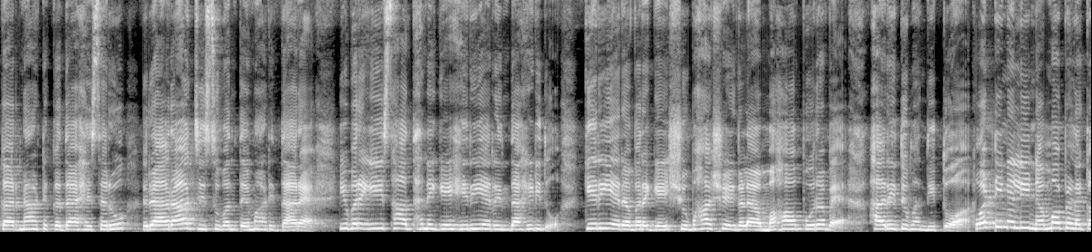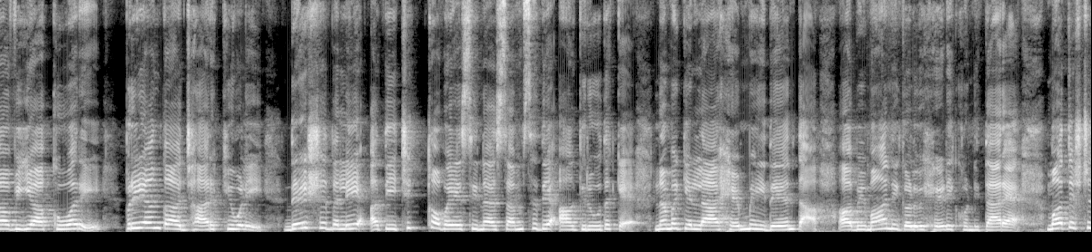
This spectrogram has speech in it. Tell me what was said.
ಕರ್ನಾಟಕದ ಹೆಸರು ರಾರಾಜಿಸುವಂತೆ ಮಾಡಿದ್ದಾರೆ. ಇವರ ಈ ಸಾಧನೆಗೆ ಹಿರಿಯರಿಂದ ಹಿಡಿದು ಕಿರಿಯರವರೆಗೆ ಶುಭಾಶಯಗಳ ಮಹಾಪುರವೇ ಹರಿದು ಬಂದಿತ್ತು. ಒಟ್ಟಿನಲ್ಲಿ ನಮ್ಮ ಬೆಳಗಾವಿಯ ಕುವರಿ, ಪ್ರಿಯಾಂಕಾ ಜಾರಕಿಹೊಳಿ ದೇಶದಲ್ಲಿ ಅತಿ ಚಿಕ್ಕ ವಯಸ್ಸಿನ ಸಂಸದೆ ಆಗಿರುವುದಕ್ಕೆ ನಮಗೆಲ್ಲ ಹೆಮ್ಮೆ ಇದೆ ಅಂತ ಅಭಿಮಾನಿಗಳು ಹೇಳಿಕೊಂಡಿದ್ದಾರೆ. ಮತ್ತಷ್ಟು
